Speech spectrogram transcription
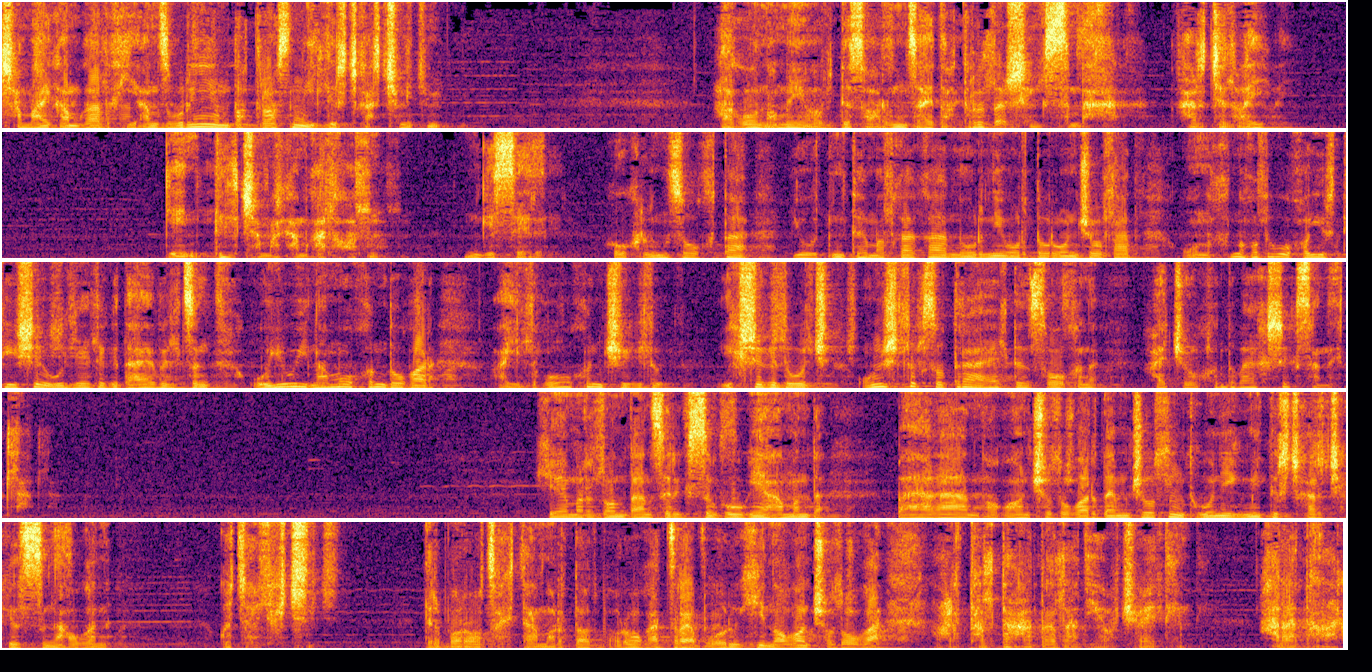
чамайг хамгаалах янз бүрийн юм дотроос нь илэрч гарч мэднэ. Агуу номын өвдөс орон зай дотор л шингэсэн байна. Харж л бай. Гинтэл чамайг хамгаалах болно. Ингэсээр хөхрөн суухта юудэнтэй малгайгаа нүрний урдуур унжуулад унах нь холгүй хоёр тийшээ үл ялэг дайвалзан үе үе намуухан дугаар аялгуухан чиглэл их шиглүүлж уншлаг судраа айлдан суух нь хажууханд байх шиг санагдлаа. Хямрлундаан сэргсэн хүүгийн аманд байгаа ногоон чулуугаар дамжуулан түүнийг мэдэрч харж эхэлсэн авган үгүй зөөлөгч. Тэр буруу цагтаа мордоод буруу газараа бөөрийнхий ногоон чулууга ард талдаа хадгалаад явж байдаг нь хараад гаар.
